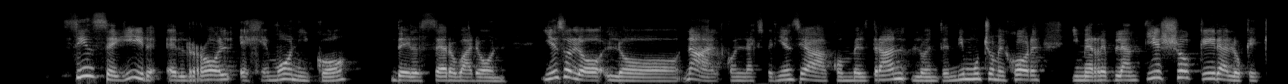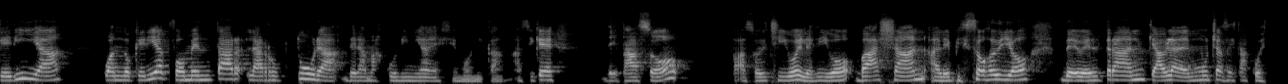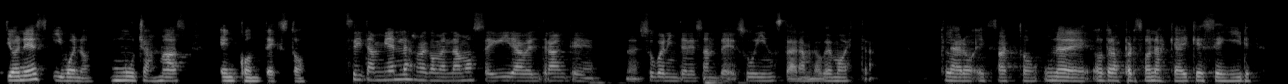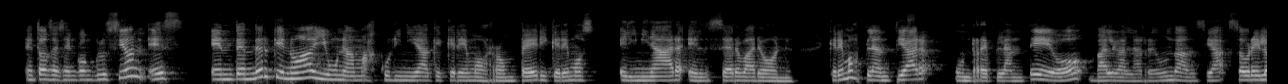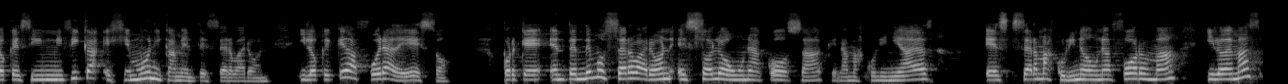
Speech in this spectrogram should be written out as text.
sin seguir el rol hegemónico del ser varón. Y eso lo, nada, con la experiencia con Beltrán lo entendí mucho mejor y me replanteé yo qué era lo que quería cuando quería fomentar la ruptura de la masculinidad hegemónica. Así que, de paso, paso el chivo y les digo, vayan al episodio de Beltrán que habla de muchas de estas cuestiones y bueno, muchas más en contexto. Sí, también les recomendamos seguir a Beltrán, que es súper interesante su Instagram, lo que muestra. Claro, exacto. Una de otras personas que hay que seguir. Entonces, en conclusión, es entender que no hay una masculinidad que queremos romper y queremos eliminar el ser varón. Queremos plantear un replanteo, valga la redundancia, sobre lo que significa hegemónicamente ser varón y lo que queda fuera de eso. Porque entendemos ser varón es solo una cosa, que la masculinidad es ser masculino de una forma y lo demás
